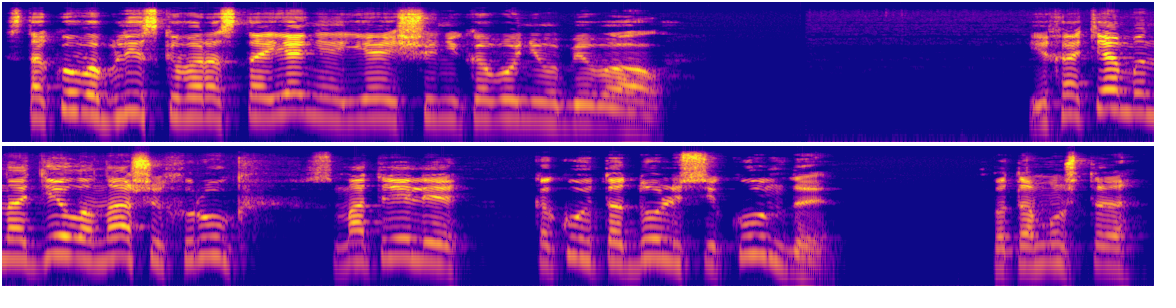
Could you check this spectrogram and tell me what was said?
С такого близкого расстояния я еще никого не убивал. И хотя мы на дело наших рук смотрели какую-то долю секунды, потому что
